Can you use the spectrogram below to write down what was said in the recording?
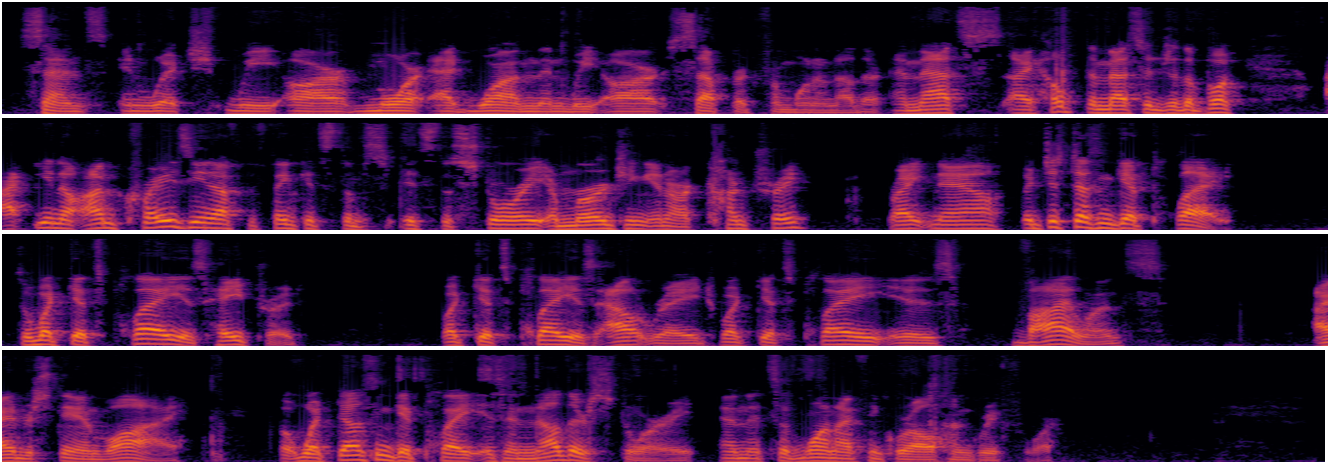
sense in which we are more at one than we are separate from one another. And that's, I hope, the message of the book. I, you know, I'm crazy enough to think it's the it's the story emerging in our country right now, but just doesn't get play. So what gets play is hatred. What gets play is outrage. What gets play is violence. I understand why. But what doesn't get play is another story, and it's a one I think we're all hungry for.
